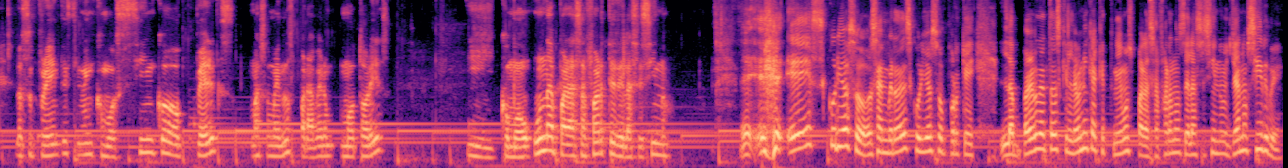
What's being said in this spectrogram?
los supervivientes tienen como 5 perks más o menos para ver motores y como una para zafarte del asesino. Eh, es curioso, o sea, en verdad es curioso porque la peor de todo es que la única que teníamos para zafarnos del asesino ya no sirve.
